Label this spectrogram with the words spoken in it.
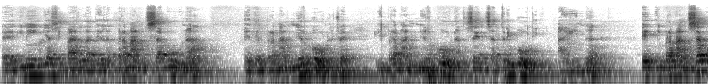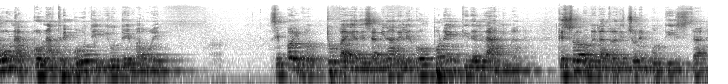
Eh, in India si parla del Brahman Saguna e del Brahman Nirguna, cioè il Brahman Nirguna senza attributi, Ain, e il Brahman Saguna con attributi Yud Yahweh. Se poi tu vai ad esaminare le componenti dell'anima che sono nella tradizione buddista,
